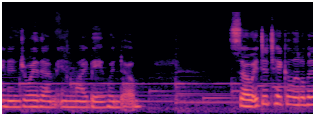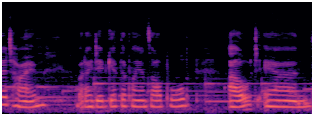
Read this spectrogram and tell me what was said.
and enjoy them in my bay window. So it did take a little bit of time, but I did get the plants all pulled out and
